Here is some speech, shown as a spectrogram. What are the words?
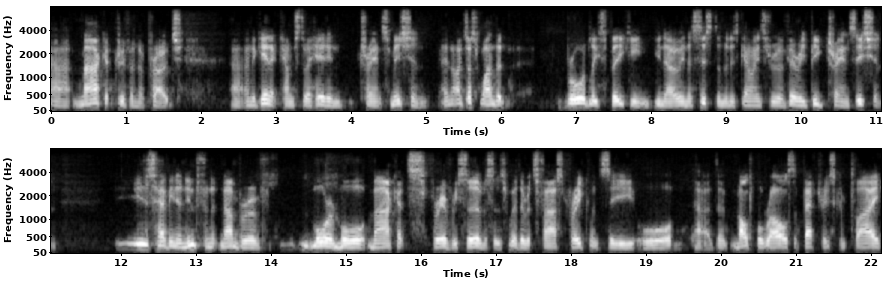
uh, market driven approach. And again, it comes to a head in transmission. And I just wondered, broadly speaking, you know, in a system that is going through a very big transition, is having an infinite number of more and more markets for every services, whether it's fast frequency or uh, the multiple roles that batteries can play,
